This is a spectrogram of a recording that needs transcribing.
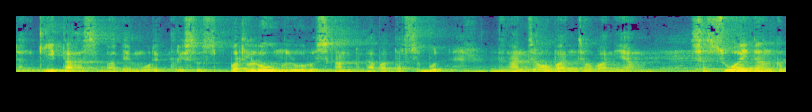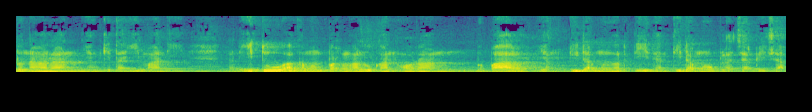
dan kita sebagai murid Kristus perlu meluruskan pendapat tersebut dengan jawaban-jawaban yang sesuai dengan kebenaran yang kita imani dan itu akan mempermalukan orang bebal yang tidak mengerti dan tidak mau belajar bijak.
